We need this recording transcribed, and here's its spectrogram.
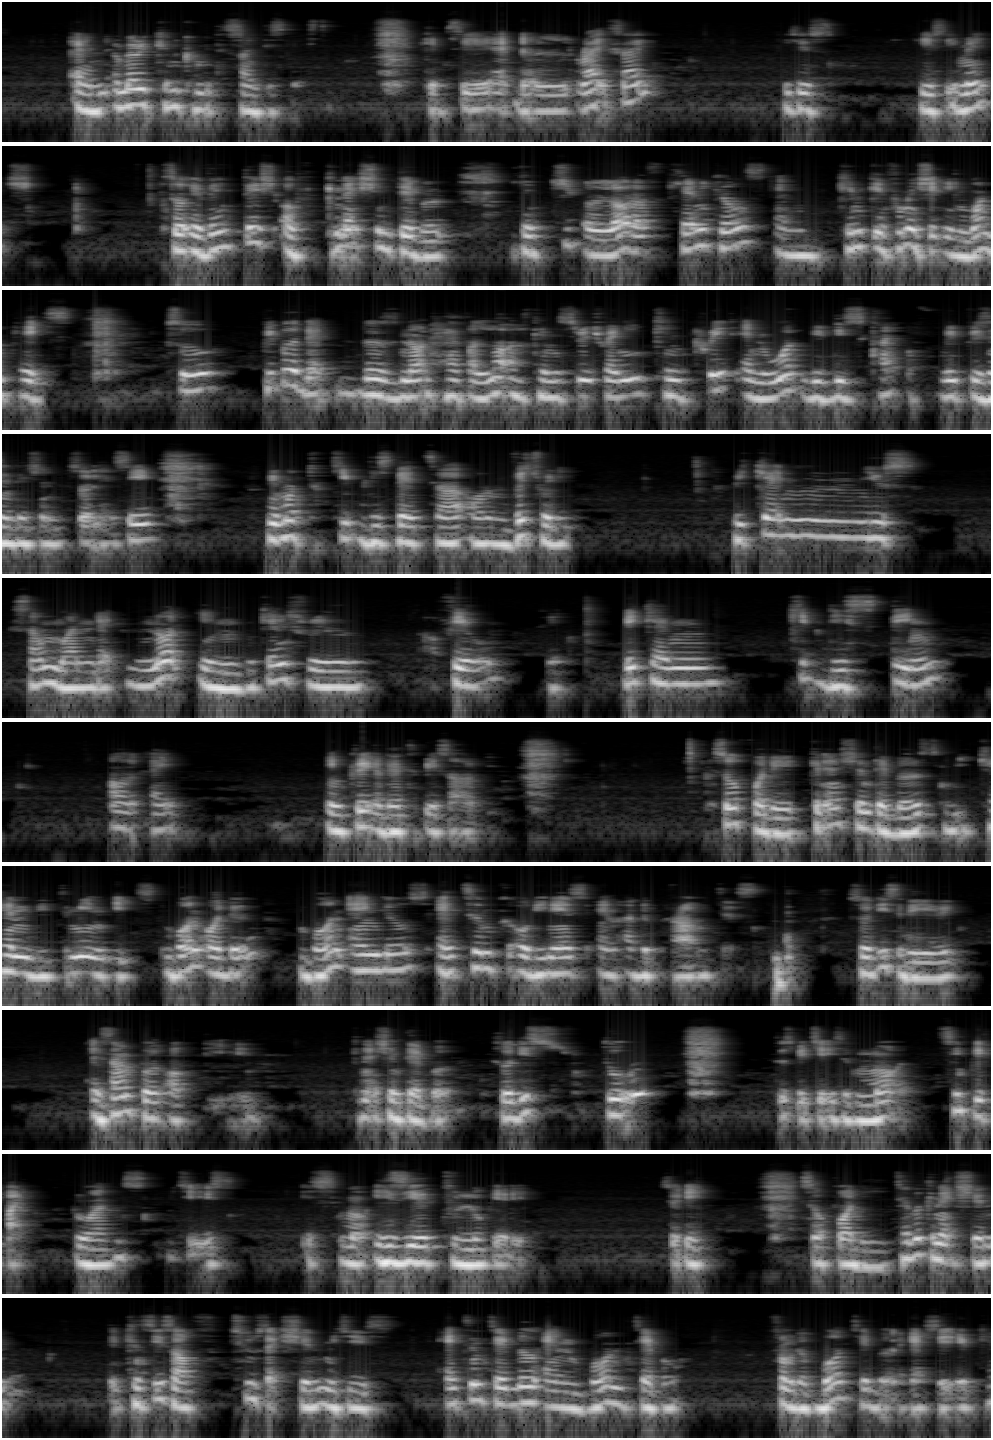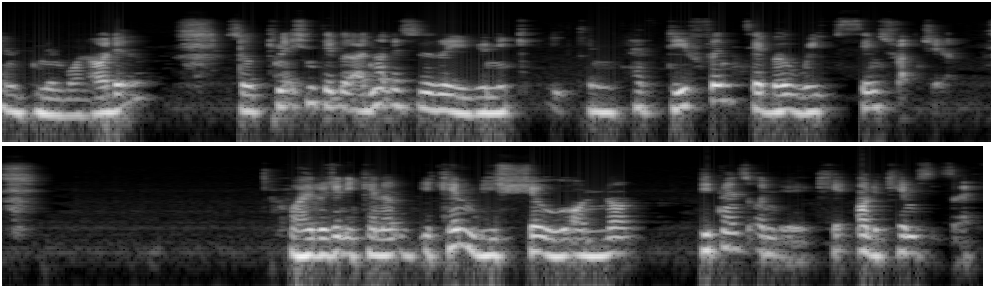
an American computer scientist. You can see at the right side, this is his image so advantage of connection table, you can keep a lot of chemicals and chemical information in one place. So people that does not have a lot of chemistry training can create and work with this kind of representation. So let's say we want to keep this data on virtually. We can use someone that not in chemistry field. They can keep this thing online and create a database out of it. So for the connection tables, we can determine its bond order, bond angles, atom coordinates, and other parameters. So this is the example of the connection table. So this tool, this picture is more simplified ones, which is it's more easier to look at it so it so for the table connection it consists of two sections which is atom table and bond table. From the bond table like I said it can be in one order. So connection table are not necessarily unique. It can have different table with same structure. For hydrogen it cannot it can be shown or not depends on the on the chemist itself.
